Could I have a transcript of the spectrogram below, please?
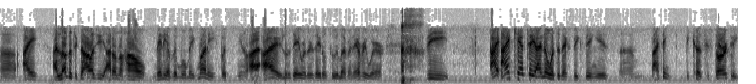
Uh, I I love the technology. I don't know how many of them will make money, but you know, I I live a day where there's 802.11 everywhere. the I I can't tell you I know what the next big thing is. Um, I think because historically,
